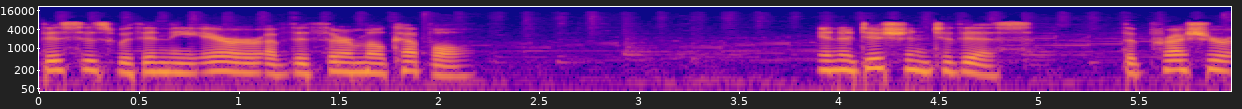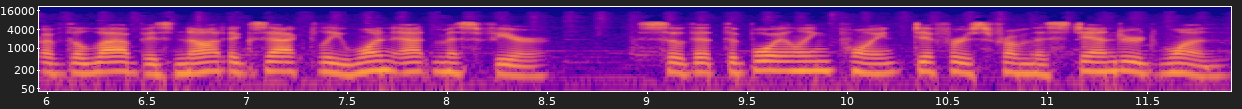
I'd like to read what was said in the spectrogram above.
this is within the error of the thermocouple. In addition to this, the pressure of the lab is not exactly 1 atmosphere, so that the boiling point differs from the standard one.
